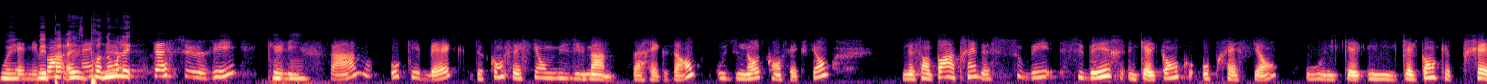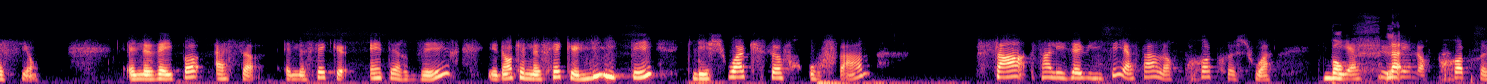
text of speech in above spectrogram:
Oui, Elle n'est pas en train de s'assurer que mm-hmm. les femmes au Québec de confession musulmane, par exemple, ou d'une autre confession, ne sont pas en train de subir, subir une quelconque oppression ou une, une, quelconque pression. Elle ne veille pas à ça. Elle ne fait que interdire et donc elle ne fait que limiter les choix qui s'offrent aux femmes sans, sans les habiliter à faire leur propre choix bon, et assurer leur propre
